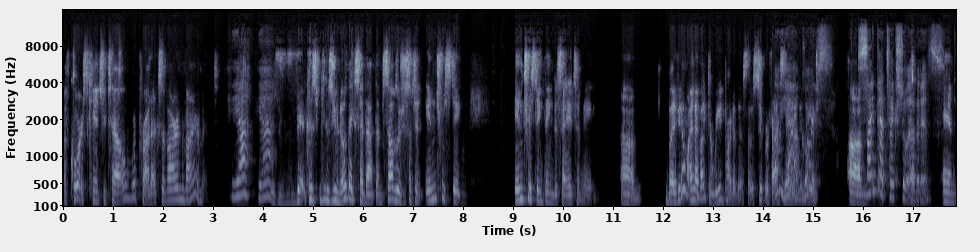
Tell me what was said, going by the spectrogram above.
"Of course, can't you tell? We're products of our environment." Yeah, yeah. Because because you know they said that themselves, which is such an interesting, interesting thing to say to me. Um, but if you don't mind, I'd like to read part of this. That was super Oh fascinating. yeah, of to me. course. Um, Cite that textual evidence. and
